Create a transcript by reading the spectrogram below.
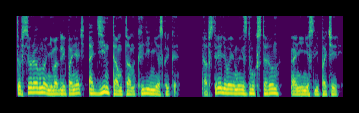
то все равно не могли понять, один там танк или несколько. Обстреливаемые с двух сторон, они несли потери.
